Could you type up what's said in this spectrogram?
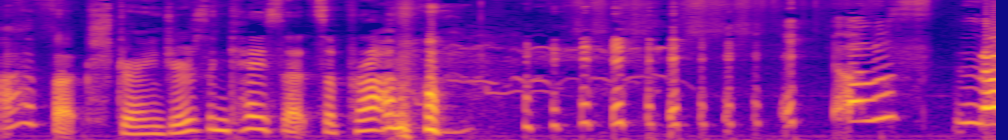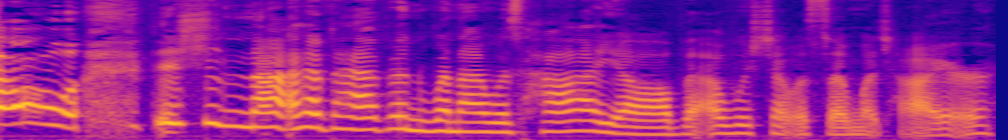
I fuck strangers in case that's a problem. this should not have happened when I was high, y'all, but I wish I was so much higher.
